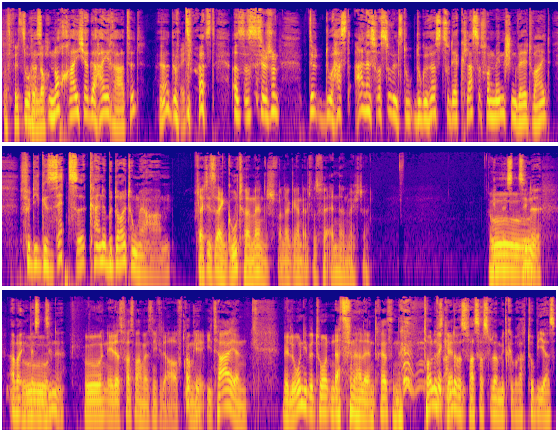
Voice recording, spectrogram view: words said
Was willst du, du denn hast noch? noch, reicher geheiratet. Ja, du, du hast, also es ist ja schon, du, du hast alles, was du willst. Du, du gehörst zu der Klasse von Menschen weltweit, für die Gesetze keine Bedeutung mehr haben. Vielleicht ist er ein guter Mensch, weil er gerne etwas verändern möchte. Im Uh, besten Sinne. Aber im uh, besten Sinne. Uh, nee, das Fass machen wir jetzt nicht wieder auf. Komm Okay. hier. Italien. Meloni betont nationale Interessen. Tolles anderes Fass hast du da mitgebracht, Tobias.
